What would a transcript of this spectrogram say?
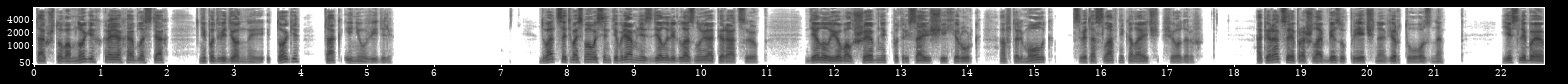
Так что во многих краях и областях неподведенные итоги так и не увидели. 28 сентября мне сделали глазную операцию — делал ее волшебник, потрясающий хирург-офтальмолог Святослав Николаевич Федоров. Операция прошла безупречно, виртуозно. Если бы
